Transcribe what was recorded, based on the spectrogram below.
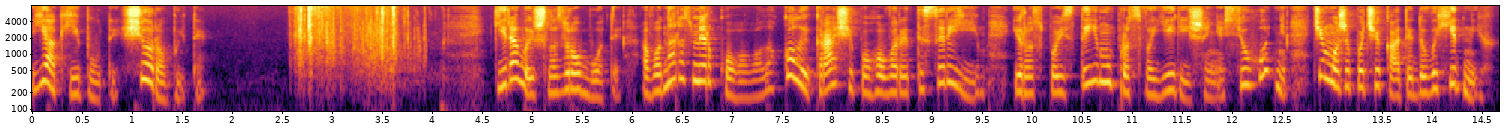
Як їй бути? Що робити? Кіра вийшла з роботи, а вона розмірковувала, коли краще поговорити з Сергієм і розповісти йому про своє рішення сьогодні чи може почекати до вихідних.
